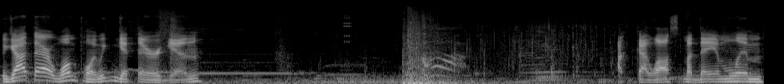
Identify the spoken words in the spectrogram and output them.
We got there at one point. We can get there again. Lost my damn limb.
